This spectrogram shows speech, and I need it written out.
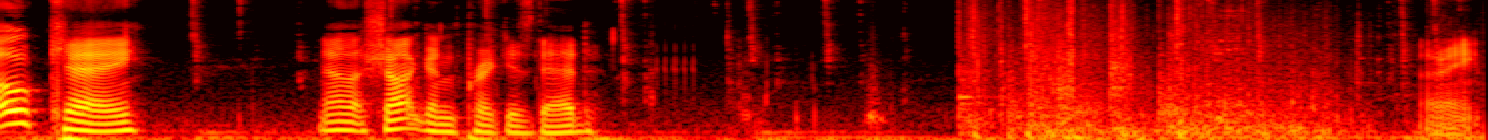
Okay. Now that shotgun prick is dead. Alright.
